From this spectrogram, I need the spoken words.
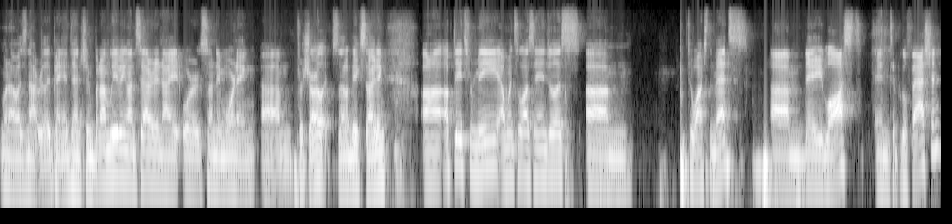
when I was not really paying attention, but I'm leaving on Saturday night or Sunday morning um, for Charlotte, so that'll be exciting. Uh, updates for me. I went to Los Angeles um, to watch the Mets. Um, they lost in typical fashion.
